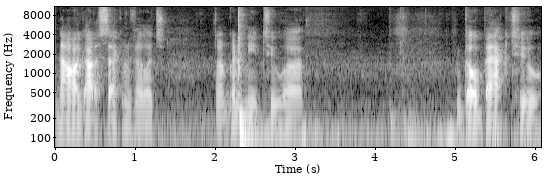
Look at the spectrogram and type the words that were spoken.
now I got a second village that I'm going to need to uh, go back to.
